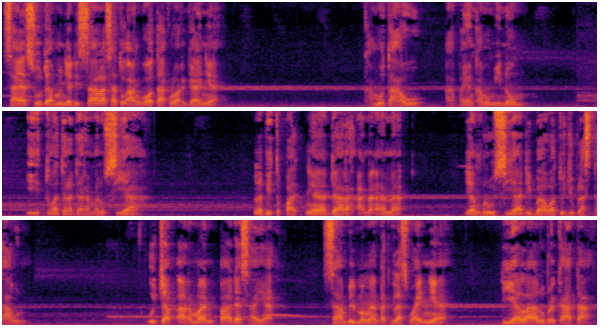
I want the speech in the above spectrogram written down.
saya sudah menjadi salah satu anggota keluarganya." Kamu tahu apa yang kamu minum? Itu adalah darah manusia. Lebih tepatnya darah anak-anak yang berusia di bawah 17 tahun. Ucap Arman pada saya sambil mengangkat gelas wine-nya. Dia lalu berkata,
